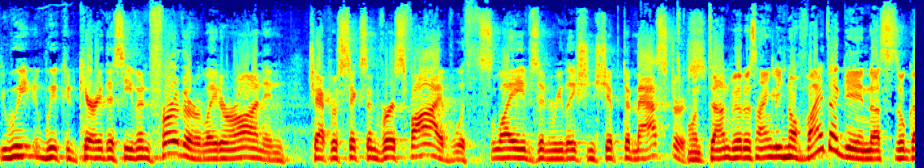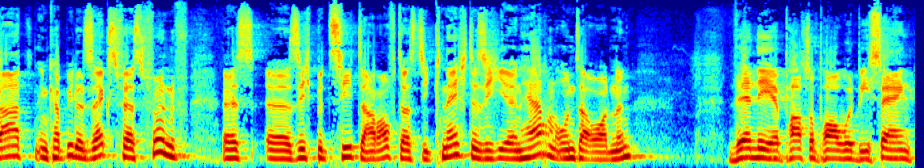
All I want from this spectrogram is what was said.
we, we could carry this even further later on in chapter 6 and verse 5 with slaves in relationship to masters. Und dann würde es eigentlich noch weitergehen, dass sogar in Kapitel 6, Vers 5 es äh, sich bezieht darauf, dass die Knechte sich ihren Herren unterordnen. Then the Apostle Paul would be saying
